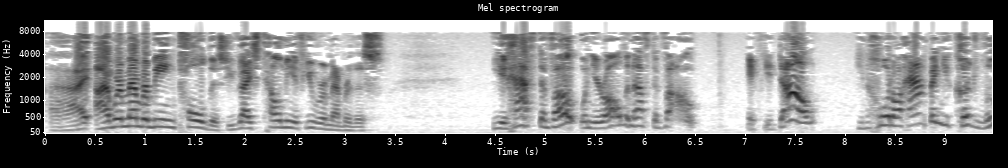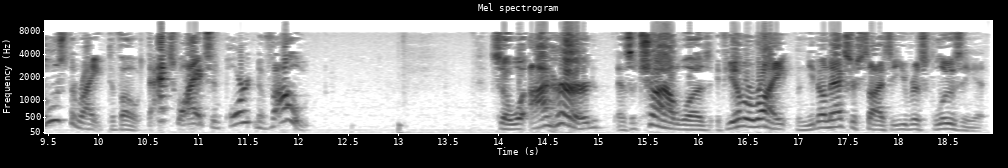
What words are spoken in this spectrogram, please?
I, I remember being told this. You guys tell me if you remember this. You have to vote when you're old enough to vote. If you don't, you know what'll happen? You could lose the right to vote. That's why it's important to vote. So what I heard as a child was, if you have a right and you don't exercise it, you risk losing it.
